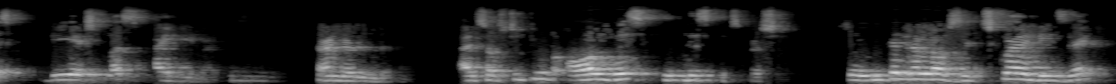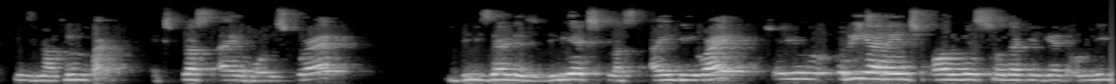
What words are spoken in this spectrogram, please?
is dx plus i dy. Standard I'll substitute all this in this expression. So integral of z square dz is nothing but x plus i whole square. dz is dx plus i dy. So you rearrange all this so that you get only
